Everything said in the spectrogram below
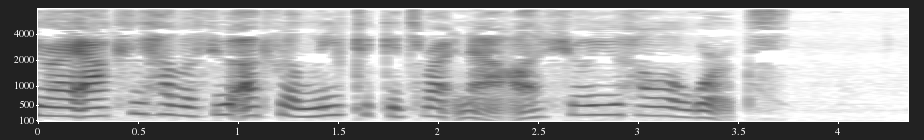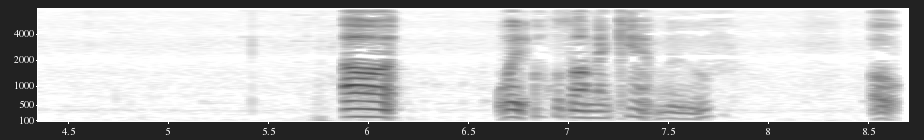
Here, I actually have a few extra leaf tickets right now. I'll show you how it works. Uh, Wait, hold on, I can't move. Oh,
